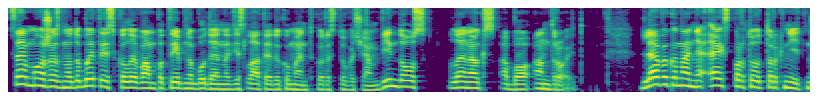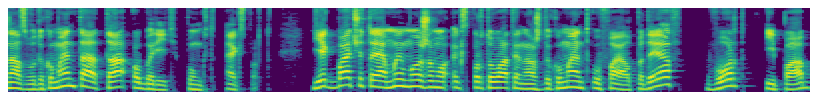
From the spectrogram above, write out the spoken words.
Це може знадобитись, коли вам потрібно буде надіслати документ користувачам Windows, Linux або Android. Для виконання експорту торкніть назву документа та оберіть пункт експорт. Як бачите, ми можемо експортувати наш документ у файл PDF, Word, EPUB,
